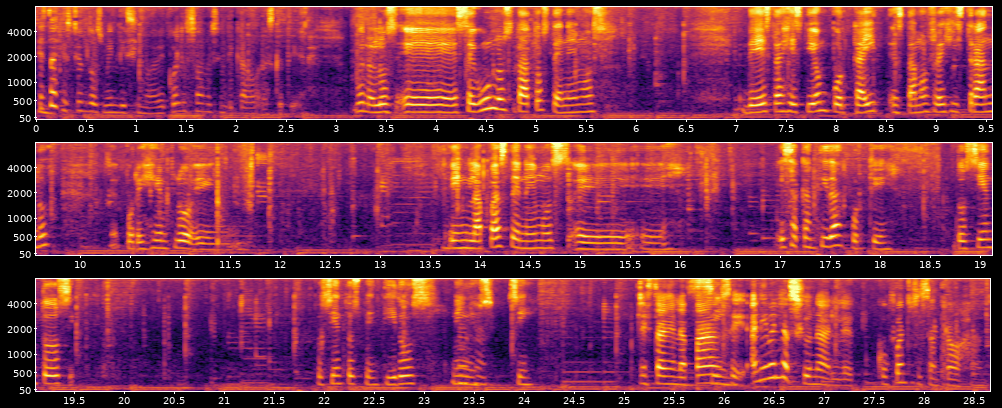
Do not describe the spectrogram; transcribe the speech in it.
Esta gestión 2019, ¿cuáles son los indicadores que tiene? Bueno, los, eh, según los datos tenemos de esta gestión por CAIP, estamos registrando, por ejemplo, en, en La Paz tenemos esa cantidad porque 200, 222 niños, sí. Están en La Paz. A nivel nacional, eh, ¿con cuántos están trabajando?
